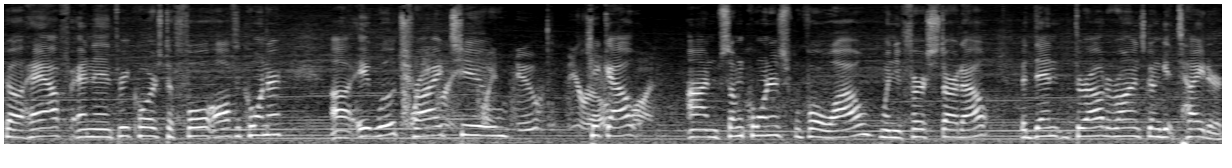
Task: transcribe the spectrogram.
to half and then three quarters to full off the corner. Uh, it will try to kick out on some corners for a while when you first start out, but then throughout the run it's going to get tighter.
